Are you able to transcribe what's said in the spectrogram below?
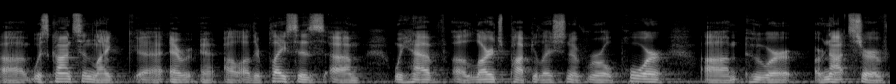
uh, Wisconsin, like uh, uh, all other places, um, we have a large population of rural poor um, who are, are not served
